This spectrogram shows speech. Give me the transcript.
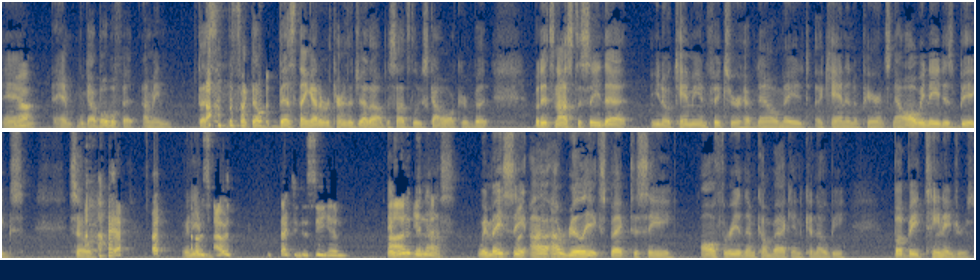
and Yeah. and we got boba fett i mean that's that's like the best thing out of return of the jedi besides luke skywalker but but it's nice to see that you know Camie and Fixer have now made a canon appearance. Now all we need is Biggs. So I, I, we I need. was I was expecting to see him. It uh, would have been in that- nice. We may see. But- I I really expect to see all three of them come back in Kenobi, but be teenagers.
